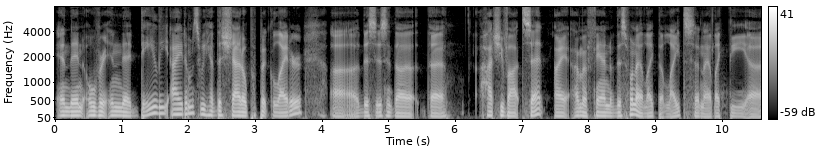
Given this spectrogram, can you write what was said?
And then over in the daily items, we have the Shadow Puppet Glider. Uh, this isn't the the Hacivat set. I I'm a fan of this one. I like the lights and I like the uh,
